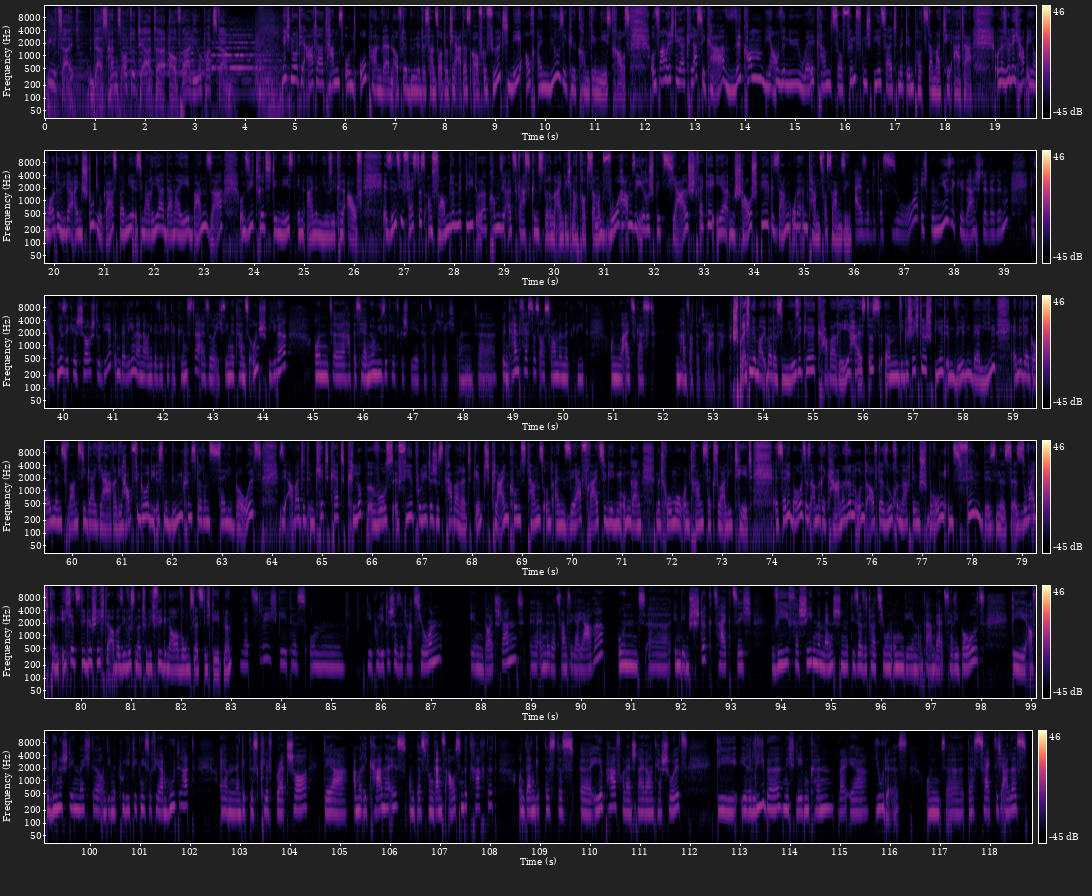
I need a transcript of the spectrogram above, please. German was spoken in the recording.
Spielzeit, das Hans-Otto-Theater auf Radio Potsdam. Nicht nur Theater, Tanz und Opern werden auf der Bühne des Hans-Otto-Theaters aufgeführt. Nee, auch ein Musical kommt demnächst raus. Und zwar ein richtiger Klassiker. Willkommen, bienvenue, welcome zur fünften Spielzeit mit dem Potsdamer Theater. Und natürlich habe ich auch heute wieder einen Studiogast. Bei mir ist Maria Danae Banza und sie tritt demnächst in einem Musical auf. Sind Sie festes Ensemblemitglied oder kommen Sie als Gastkünstlerin eigentlich nach Potsdam? Und wo haben Sie Ihre Spezialstrecke? Eher im Schauspiel, Gesang Gesang oder im Tanz? Was sagen Sie? Also das ist so, ich bin Musical-Darstellerin. Ich habe Musical-Show studiert in Berlin an der Universität der Künste. Also ich singe, tanze und spiele und äh, habe bisher nur Musicals gespielt tatsächlich und äh, bin kein festes Ensemble-Mitglied und nur als Gast im Hans-Otto-Theater. Sprechen wir mal über das Musical. Cabaret heißt es. Ähm, die Geschichte spielt im wilden Berlin Ende der goldenen 20er Jahre. Die Hauptfigur, die ist eine Bühnenkünstlerin Sally Bowles. Sie arbeitet im Kit Kat Club, wo es viel politisches Kabarett gibt, Kleinkunst, Tanz und einen sehr freizügigen Umgang mit Homo- und Transsexualität. Äh, Sally Bowles ist Amerikanerin und auf der Suche nach dem Sprung ins Filmbusiness. Soweit kenne ich jetzt die Geschichte, aber Sie wissen natürlich viel genauer, worum es letztlich geht, ne? Letztlich geht es um die politische Situation in Deutschland äh, Ende der 20er Jahre. Und äh, in dem Stück zeigt sich, wie verschiedene Menschen mit dieser Situation umgehen. Und da haben wir als Sally Bowles, die auf der Bühne stehen möchte und die mit Politik nicht so viel am Hut hat. Ähm, dann gibt es Cliff Bradshaw, der Amerikaner ist und das von ganz außen betrachtet. Und dann gibt es das äh, Ehepaar, Fräulein Schneider und Herr Schulz, die ihre Liebe nicht leben können, weil er Jude ist. Und äh, das zeigt sich alles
